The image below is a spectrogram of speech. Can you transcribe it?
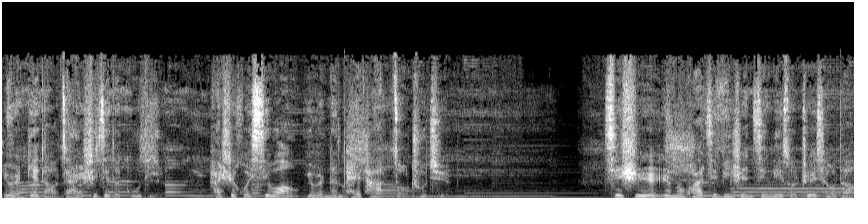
有人跌倒在世界的谷底，还是会希望有人能陪他走出去。其实，人们花尽毕生精力所追求的，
